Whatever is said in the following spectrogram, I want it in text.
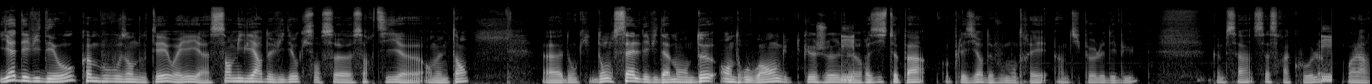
il y a des vidéos, comme vous vous en doutez, vous voyez, il y a 100 milliards de vidéos qui sont so- sorties euh, en même temps. Euh, donc, dont celle évidemment de Andrew Wang, que je ne résiste pas au plaisir de vous montrer un petit peu le début. Comme ça, ça sera cool. Voilà,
